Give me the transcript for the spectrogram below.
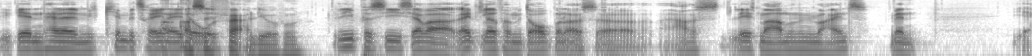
igen, han er mit kæmpe træner Og, i også før Liverpool. Lige præcis. Jeg var rigtig glad for mit Dortmund også, og har også læst meget om min Mainz. Men ja,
